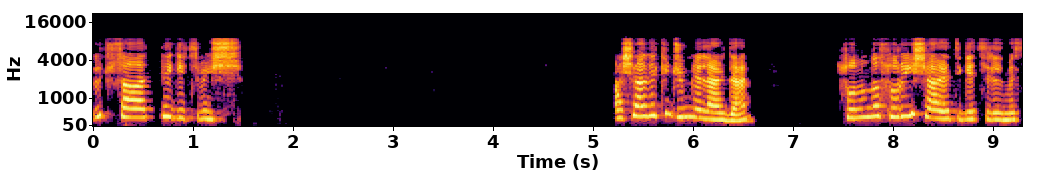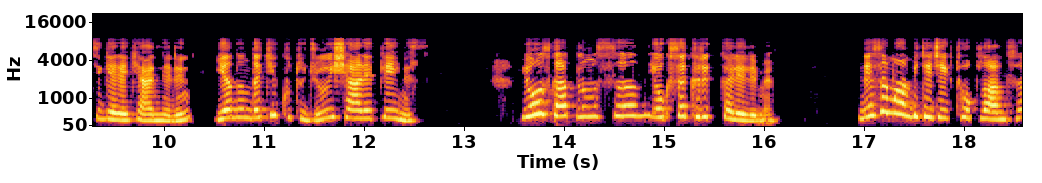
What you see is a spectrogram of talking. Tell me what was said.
3 saatte gitmiş. Aşağıdaki cümlelerden sonuna soru işareti getirilmesi gerekenlerin yanındaki kutucuğu işaretleyiniz. Yozgatlı mısın yoksa Kırıkkaleli mi? Ne zaman bitecek toplantı?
